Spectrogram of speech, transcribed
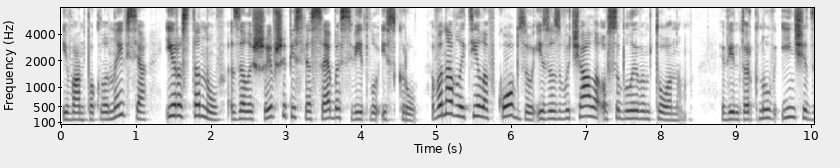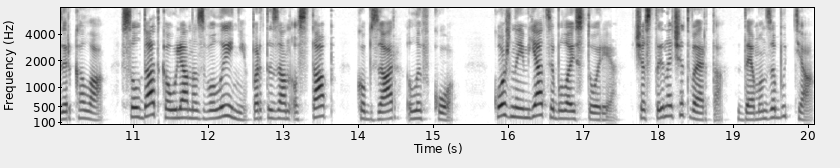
Іван поклонився і розтанув, залишивши після себе світлу іскру. Вона влетіла в кобзу і зазвучала особливим тоном. Він торкнув інші дзеркала. Солдатка Уляна з Волині, партизан Остап, Кобзар, Левко. Кожне ім'я це була історія. Частина четверта демон забуття.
